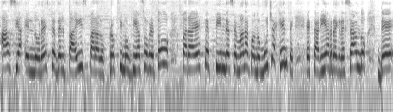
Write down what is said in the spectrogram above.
hacia el noreste del país para los próximos días, sobre todo para este fin de semana cuando mucha gente estaría regresando de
